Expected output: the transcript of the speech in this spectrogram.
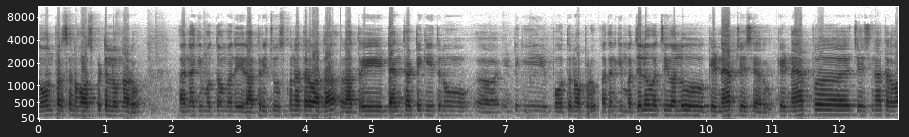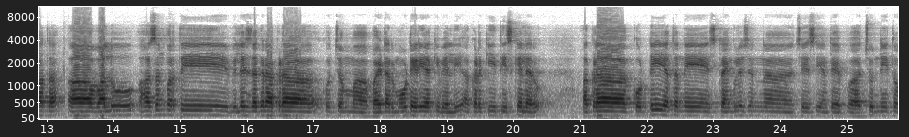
నోన్ పర్సన్ హాస్పిటల్లో ఉన్నారో ఆయనకి మొత్తం మరి రాత్రి చూసుకున్న తర్వాత రాత్రి టెన్ థర్టీకి ఇతను ఇంటికి పోతున్నప్పుడు అతనికి మధ్యలో వచ్చి వాళ్ళు కిడ్నాప్ చేశారు. కిడ్నాప్ చేసిన తర్వాత వాళ్ళు హసన్పర్తి విలేజ్ దగ్గర అక్కడ కొంచెం బయట రిమోట్ ఏరియాకి వెళ్ళి అక్కడికి తీసుకెళ్ళారు. అక్కడ కొట్టి అతన్ని స్ట్రాంగులేషన్ చేసి అంటే చున్నీతో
